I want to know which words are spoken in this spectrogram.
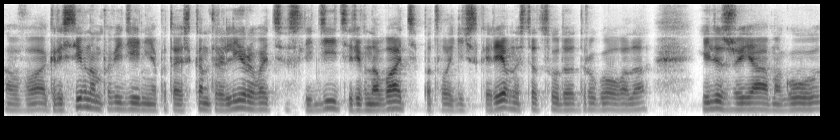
в агрессивном поведении. Я пытаюсь контролировать, следить, ревновать, патологическая ревность отсюда другого, да. Или же я могу,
